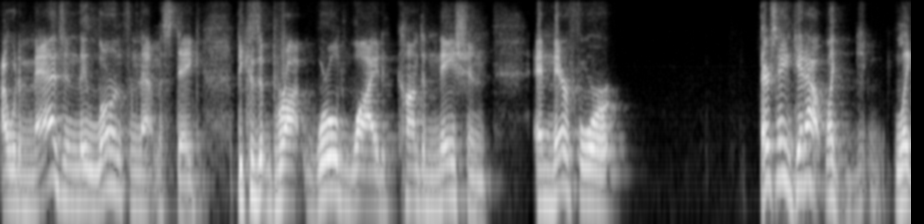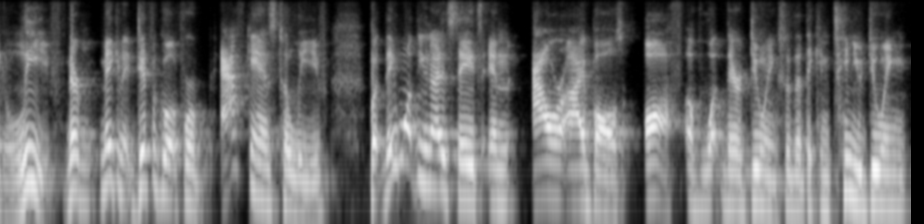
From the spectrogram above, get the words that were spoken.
I would imagine they learned from that mistake because it brought worldwide condemnation. And therefore, they're saying get out, like, like leave. They're making it difficult for Afghans to leave, but they want the United States and our eyeballs off of what they're doing so that they continue doing,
